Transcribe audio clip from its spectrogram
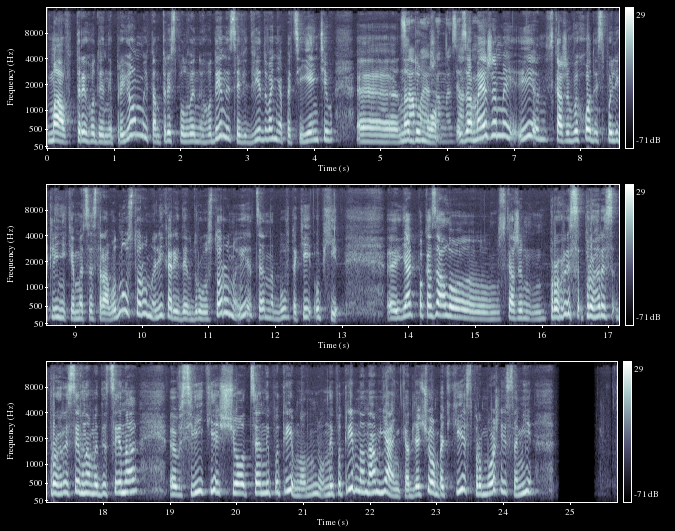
мав 3 години прийому, і там 3,5 години це відвідування пацієнтів на дому. За межами, і, скажімо, виходить з поліклініки медсестра в одну сторону, лікар йде в другу сторону, і це був такий обхід. Е, Як показало, скажімо, прогрес, прогрес, прогресивна медицина е, в світі, що це не потрібно. Ну, не потрібна нам нянька. Для чого батьки спроможні самі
